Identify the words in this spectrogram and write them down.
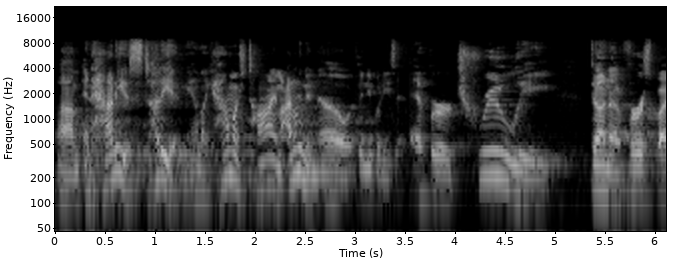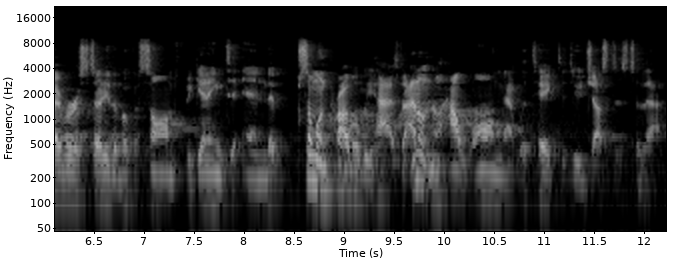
Um, and how do you study it, man? Like, how much time? I don't even know if anybody's ever truly done a verse by verse study of the book of Psalms beginning to end. That someone probably has, but I don't know how long that would take to do justice to that.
